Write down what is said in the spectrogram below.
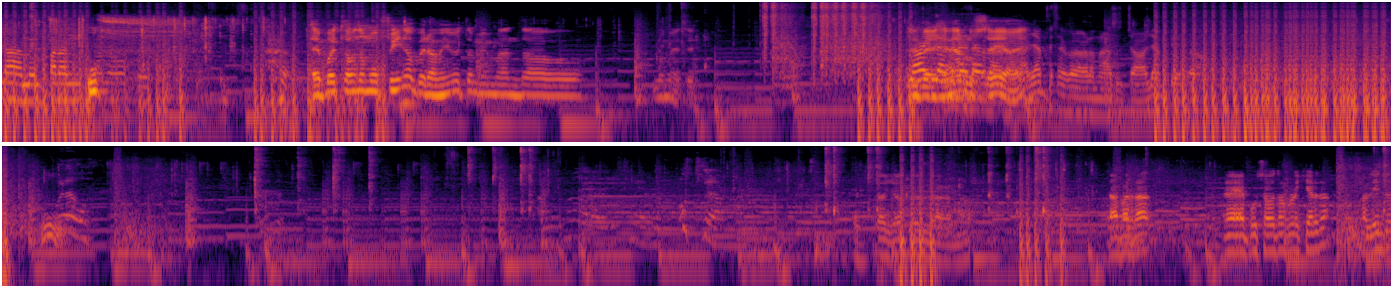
Nada, me paran. Uf. He puesto a uno muy fino, pero a mí también me han dado... Lo mete. El berenjena rusea, eh. Ya empieza con las granadas, chaval, ya empieza. Uh. Estoy yo, tú la granada. Está para atrás. Eh, puse otro por la izquierda. Carlito.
